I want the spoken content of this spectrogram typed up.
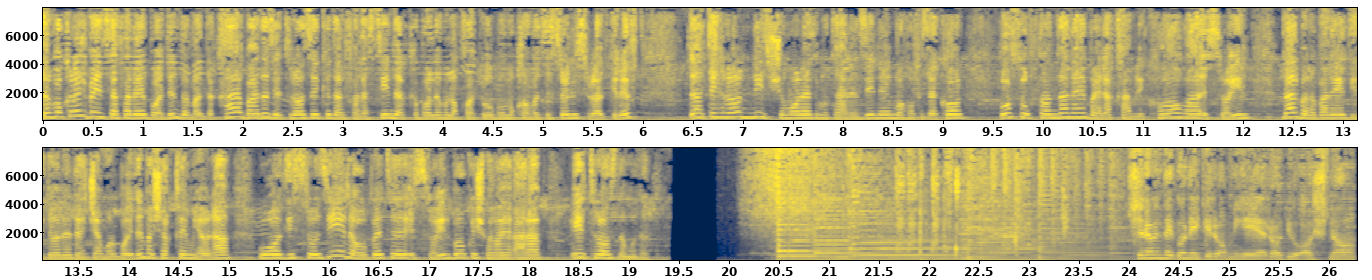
در واکنش به این سفر بایدن به منطقه بعد از اعتراضی که در فلسطین در قبال ملاقات او با مقاومت اسرائیل صورت گرفت در تهران نیز شمار از متعرضین محافظه کار با سوختاندن بیرق امریکا و اسرائیل در برابر دیدار رئیس جمهور بایدن به شق میانه و دیستوزی روابط اسرائیل با کشورهای عرب اعتراض نمودند. شنوندگان گرامی رادیو آشنا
